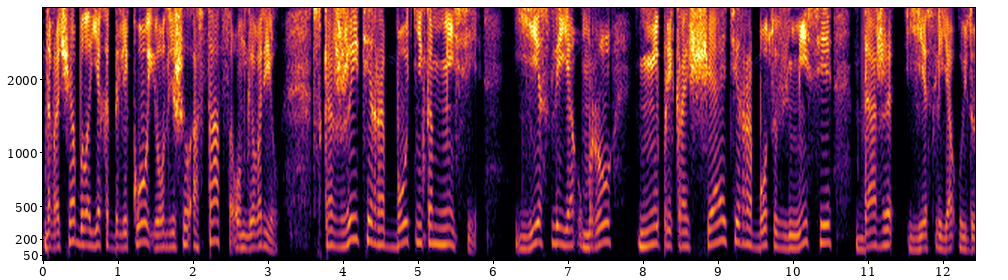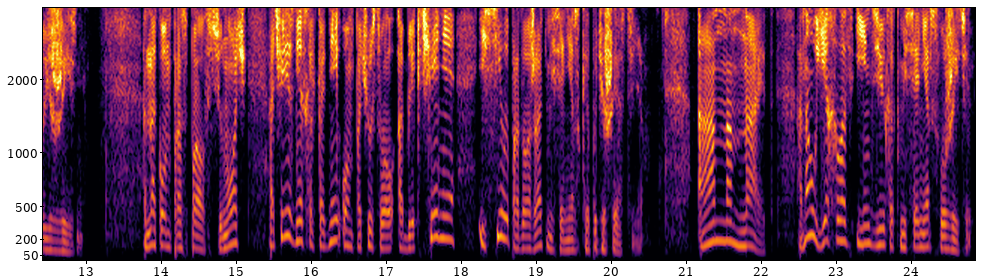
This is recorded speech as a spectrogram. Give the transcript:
До врача было ехать далеко, и он решил остаться. Он говорил, скажите работникам миссии, если я умру, не прекращайте работу в миссии, даже если я уйду из жизни. Однако он проспал всю ночь, а через несколько дней он почувствовал облегчение и силы продолжать миссионерское путешествие. Анна Найт. Она уехала в Индию как миссионер-служитель.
